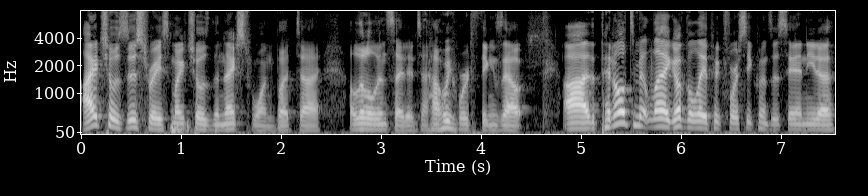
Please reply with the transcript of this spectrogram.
I chose this race. Mike chose the next one, but uh, a little insight into how we worked things out. Uh, the penultimate leg of the late pick four sequence at Santa Anita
